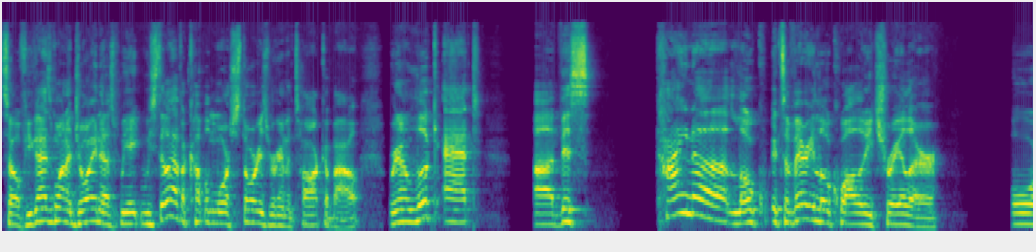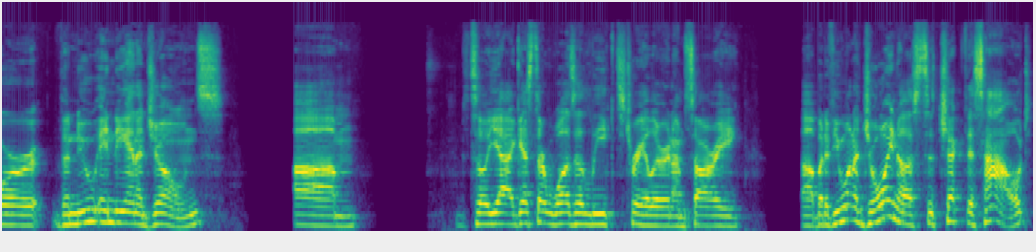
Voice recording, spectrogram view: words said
So if you guys want to join us, we we still have a couple more stories we're gonna talk about. We're gonna look at uh, this kind of low. It's a very low quality trailer for the new Indiana Jones. Um. So yeah, I guess there was a leaked trailer, and I'm sorry. Uh, but if you want to join us to check this out,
